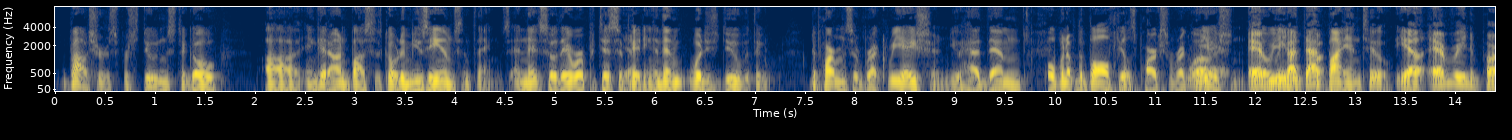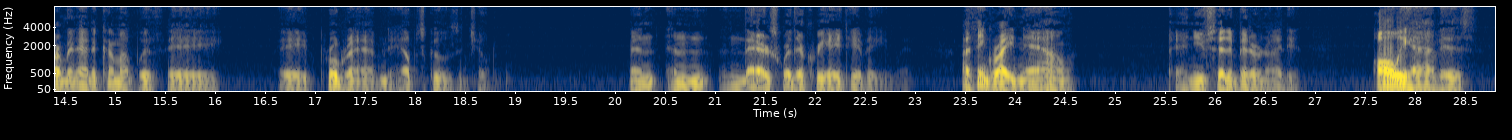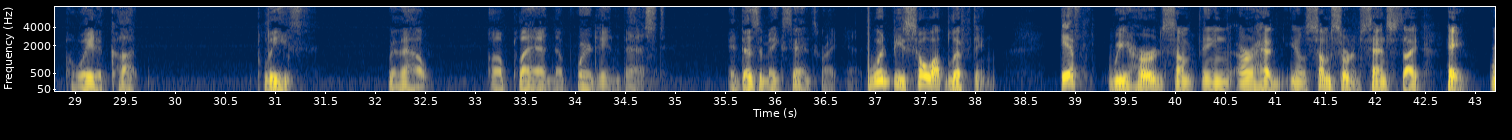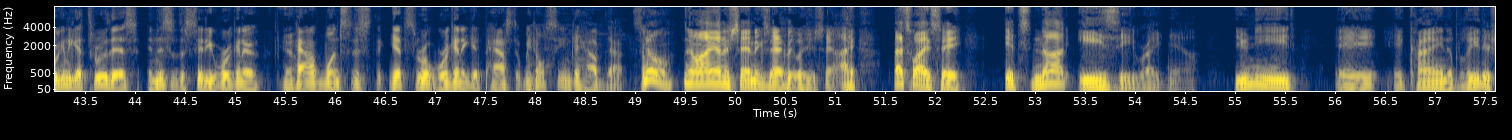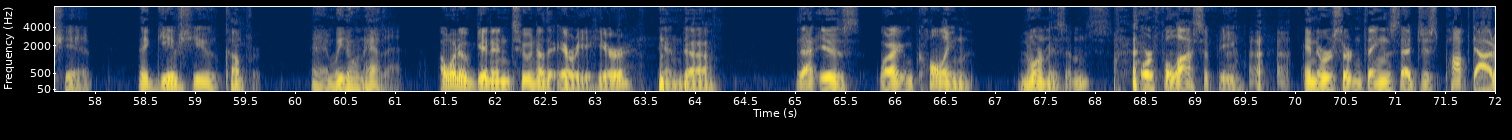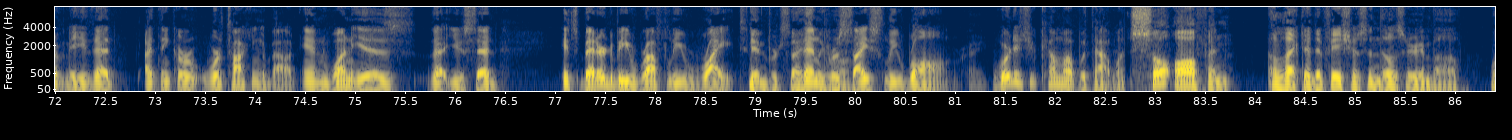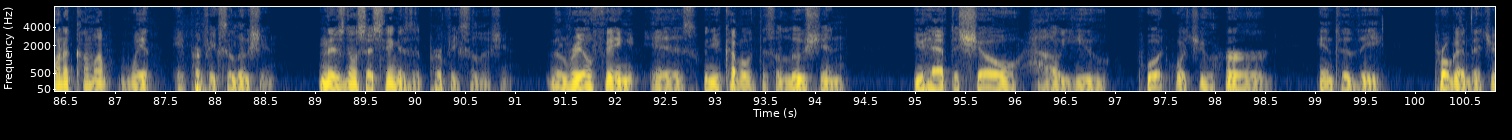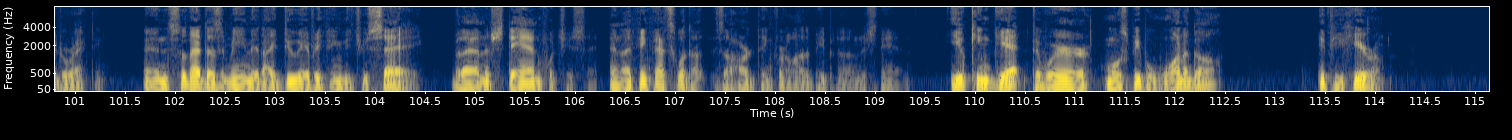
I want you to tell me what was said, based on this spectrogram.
vouchers for students to go uh, and get on buses, go to museums and things, and they, so they were participating. Yeah. And then what did you do with the departments of recreation? You had them open up the ball fields, parks and recreation. Well, so you got that buy-in too. Yeah, every department had to come up with a a program to help schools and children and, and and there's where their creativity. Went. I think right now, and you've said it better than I did. All we have is a way to cut police without a plan of where to invest. It doesn't make sense right would be so uplifting if we heard something or had you know some sort of sense that hey we're going to get through this, and this is the city we're going to yeah. have once this gets through it. We're going to get past it. We don't seem to have that. So. No, no, I understand exactly what you're saying. I that's why I say it's not easy right now. You need a a kind of leadership that gives you comfort, and we don't have that. I want to get into another area here, and uh, that is what I'm calling normisms or philosophy. and there were certain things that just popped out at me that I think are worth talking about. And one is that you said it's better to be roughly right than precisely than wrong. Precisely wrong. Right. Where did you come up with that one? So often, elected officials and those who are involved want to come up with a perfect solution. And there's no such thing as a perfect solution. The real thing is when you come up with the solution, you have to show how you put what you heard into the program that you're directing. And so that doesn't mean that I do everything that you say, but I understand what you say. And I think that's what is a hard thing for a lot of people to understand. You can get to where most people want to go if you hear them.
